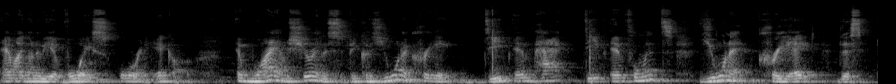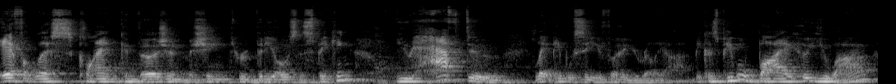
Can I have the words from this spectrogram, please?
am I going to be a voice or an echo? And why I'm sharing this is because you want to create deep impact, deep influence, you want to create this effortless client conversion machine through videos and speaking, you have to let people see you for who you really are because people buy who you are,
